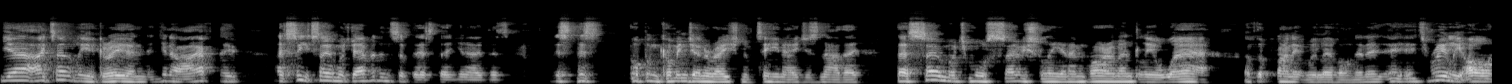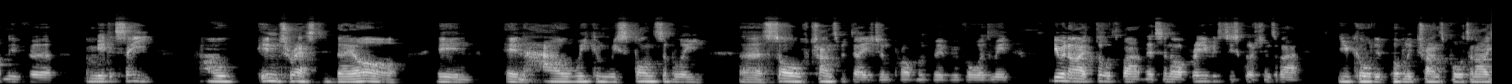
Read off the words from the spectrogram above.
Yeah i totally agree. And you know i have to i see so much evidence of this that you know this this this up and coming generation of teenagers now. They they're so much more socially and environmentally aware of the planet we live on, and it, it's really heartening for, for me to see how interested they are in in how we can responsibly uh, solve transportation problems moving forward. I mean, you and I talked about this in our previous discussions about you called it public transport, and I,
